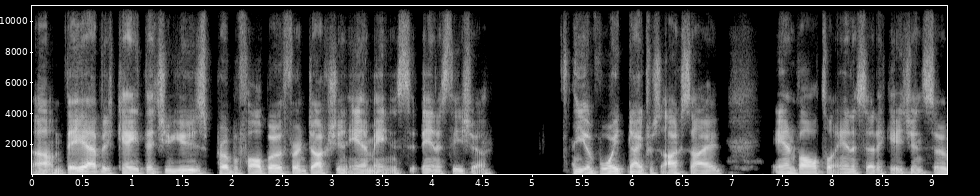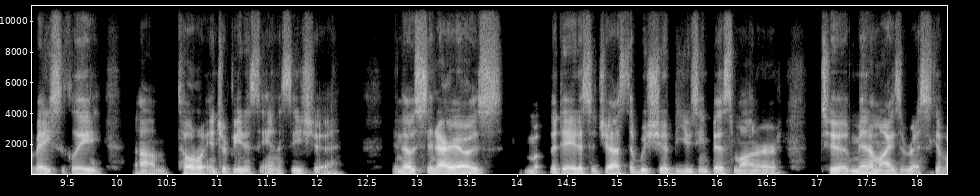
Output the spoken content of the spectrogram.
um, they advocate that you use propofol both for induction and maintenance anesthesia. You avoid nitrous oxide and volatile anesthetic agents. So basically, um, total intravenous anesthesia. In those scenarios, the data suggests that we should be using BIS monitor to minimize the risk of,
